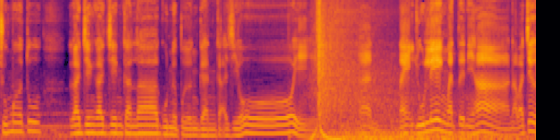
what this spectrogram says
Cuma tu Rajin-rajinkanlah Guna perenggan Kak Aziz Oi. Kan? Naik juling mata ni ha Nak baca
